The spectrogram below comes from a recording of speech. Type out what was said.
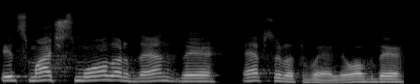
it's much smaller than the absolute value of the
